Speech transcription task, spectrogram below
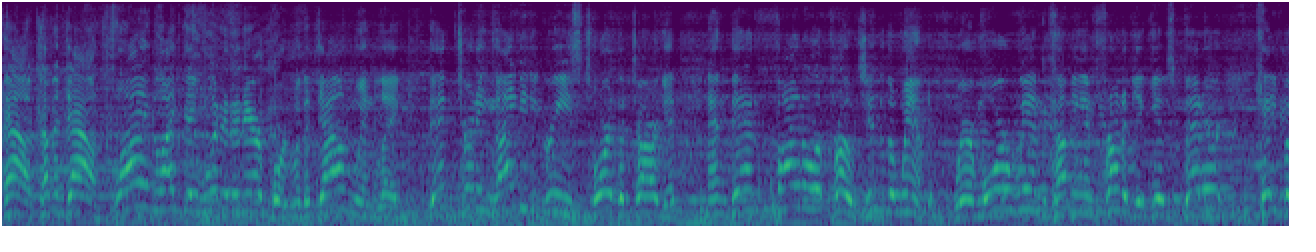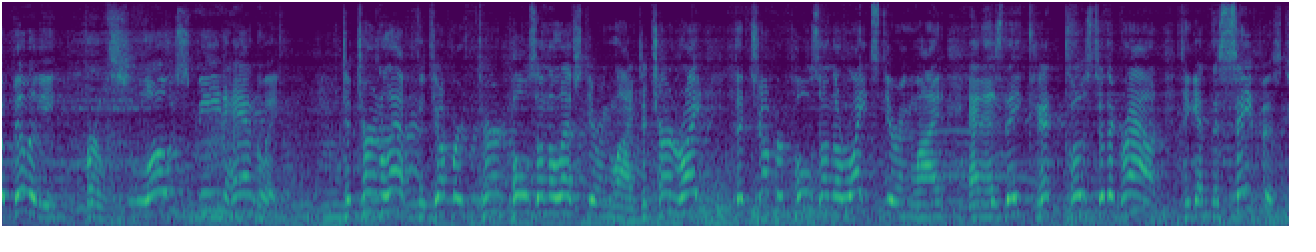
Now coming down, flying like they would at an airport with a downwind leg, then turning 90 degrees toward the target, and then final approach into the wind, where more wind coming in front of you gives better capability for slow speed handling. To turn left, the jumper turn pulls on the left steering line. To turn right, the jumper pulls on the right steering line. And as they get close to the ground, to get the safest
